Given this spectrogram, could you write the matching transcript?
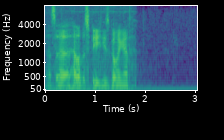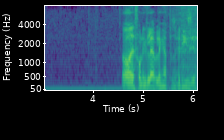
That's a hell of a speed he's going at. Oh, if only leveling up was a bit easier.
